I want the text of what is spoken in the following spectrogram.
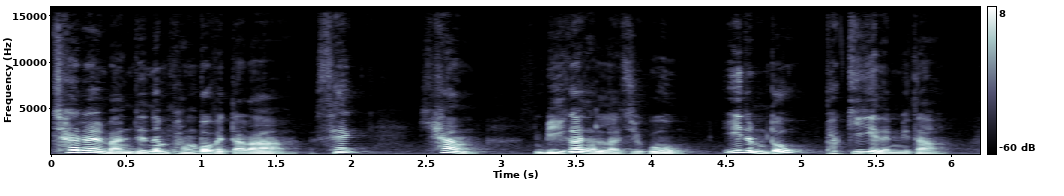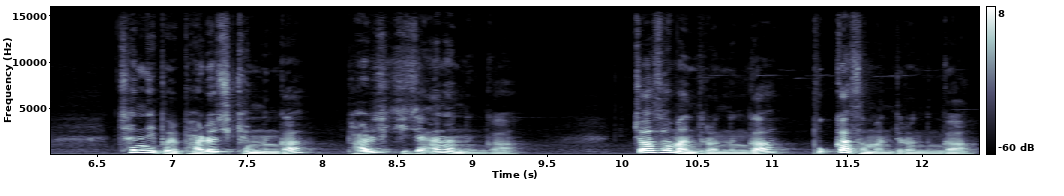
차를 만드는 방법에 따라 색, 향, 미가 달라지고 이름도 바뀌게 됩니다. 찻잎을 발효시켰는가, 발효시키지 않았는가, 쪄서 만들었는가, 볶아서 만들었는가,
